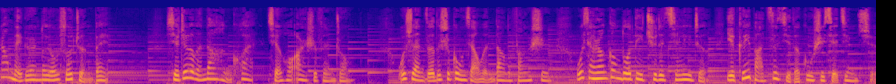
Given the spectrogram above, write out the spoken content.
让每个人都有所准备。写这个文档很快，前后二十分钟。我选择的是共享文档的方式，我想让更多地区的亲历者也可以把自己的故事写进去。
